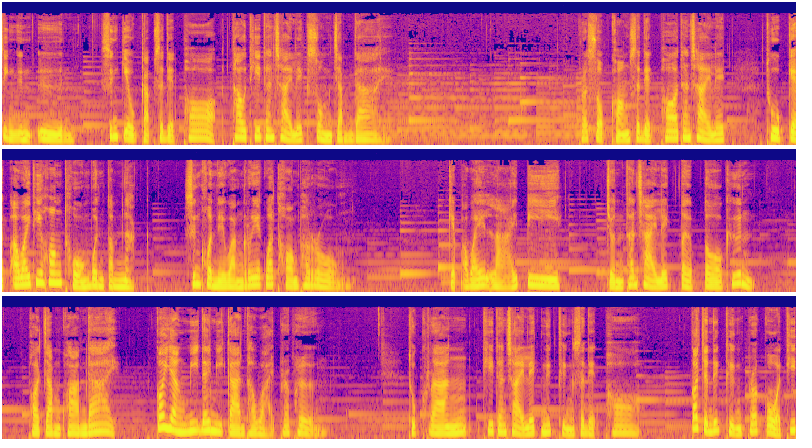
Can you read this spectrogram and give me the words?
สิ่งอื่น ๆ ซึ่งเกี่ยวกับเสด็จพ่อเท่าที่ท่านชายเล็กทรงจำได้ พระศพของเสด็จพ่อท่านชายเล็ก ถูกเก็บเอาไว้ที่ห้องโถงบนตำหนัก ซึ่งคนในวังเรียกว่าท้องพระโรง เก็บเอาไว้หลายปี จนท่านชายเล็กเติบโตขึ้น พอจำความได้ก็ยังมิได้มีการถวายพระเพลิง ทุกครั้งที่ท่านชายเล็กนึกถึงเสด็จพ่อ ก็จะนึกถึงพระโกรธที่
